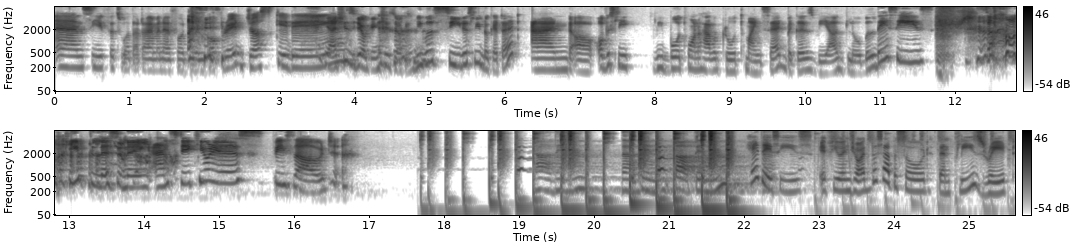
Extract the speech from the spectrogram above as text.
and see if it's worth our time and effort to incorporate. Just kidding. yeah she's joking she's joking. We will seriously look at it and uh, obviously we both want to have a growth mindset because we are global desis so keep listening and stay curious Peace out. Hey Desis! If you enjoyed this episode, then please rate,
